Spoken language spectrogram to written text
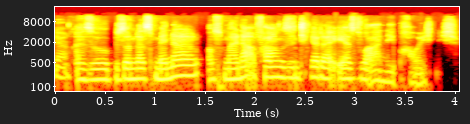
Ja. Also besonders Männer aus meiner Erfahrung sind ja da eher so, ah nee, brauche ich nicht.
